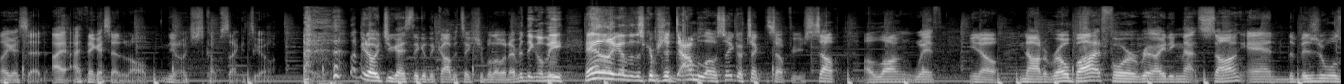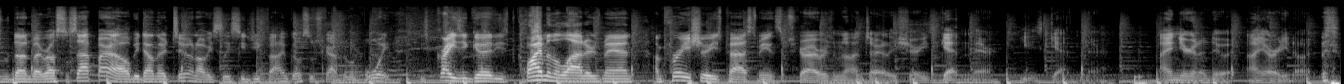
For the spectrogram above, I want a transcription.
Like I said, I, I think I said it all, you know, just a couple seconds ago. Let me know what you guys think in the comment section below and everything will be in the in the description down below so you go check this out for yourself along with you know, not a robot for writing that song, and the visuals were done by Russell Sapphire. I'll be down there too, and obviously CG5. Go subscribe to my boy. He's crazy good. He's climbing the ladders, man. I'm pretty sure he's passed me in subscribers. I'm not entirely sure. He's getting there. He's getting there. And you're gonna do it. I already know it.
